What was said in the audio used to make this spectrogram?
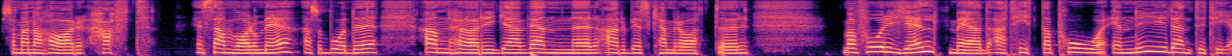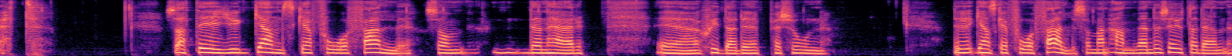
som man har haft en samvaro med, alltså både anhöriga, vänner, arbetskamrater. Man får hjälp med att hitta på en ny identitet. Så att det är ju ganska få fall som den här eh, skyddade person det är ganska få fall som man mm. använder sig av den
